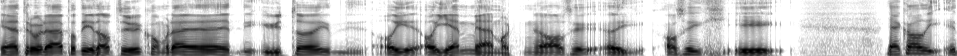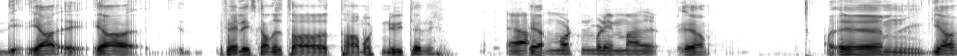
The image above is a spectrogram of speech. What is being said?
jeg tror det er på tide at du kommer deg ut og, og, og hjem, jeg, Morten. Altså, eh, altså Jeg kan Ja, ja Felix, kan du ta, ta Morten ut, eller? Ja, Ja. Morten, bli med meg, du. Ja. Um, ja.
